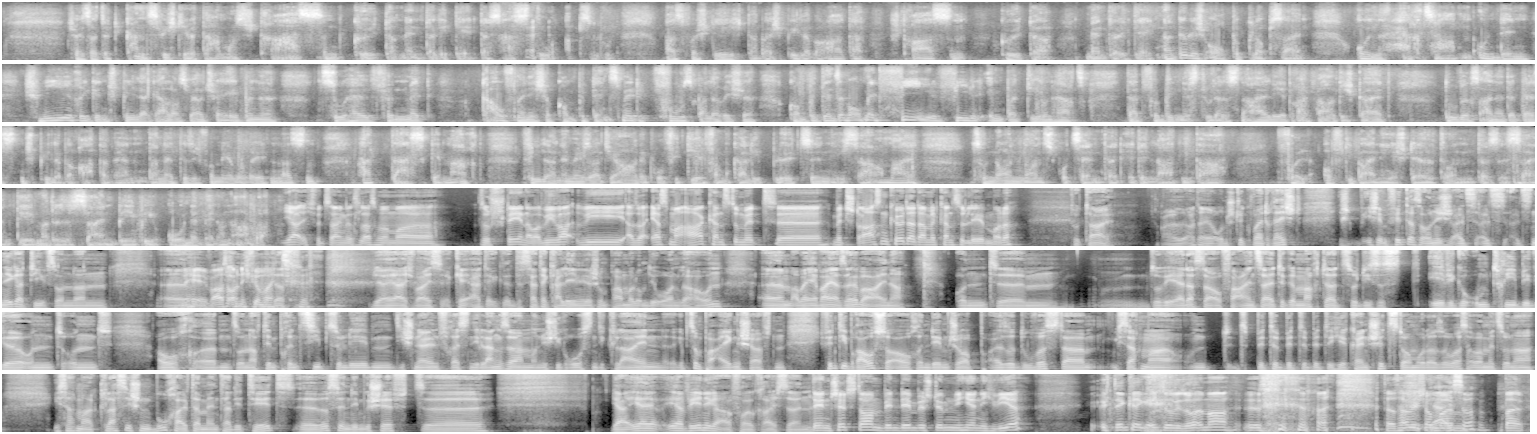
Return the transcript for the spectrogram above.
Ich weiß, das ist ganz wichtig, da muss Straßenköter-Mentalität, das hast du absolut. Was verstehe ich dabei, Spielerberater, Straßenköter, Mentalität. Natürlich auch bekloppt sein und Herz haben und den schwierigen Spieler, egal aus welcher Ebene, zu helfen mit kaufmännischer Kompetenz, mit fußballerischer Kompetenz, aber auch mit viel, viel Empathie und Herz. Das verbindest du. Das ist eine heilige Dreifaltigkeit. Du wirst einer der besten Spielerberater werden. Dann hätte sich von mir überreden lassen, hat das gemacht. Viele haben immer gesagt, ja, der profitiert vom Kali Blödsinn. Ich sage mal, zu 99 Prozent hat er den Laden da voll auf die Beine gestellt und das ist sein Thema, das ist sein Baby ohne Wenn und Aber. Ja, ich würde sagen, das lassen wir mal so stehen. Aber wie war, wie, also erstmal A, kannst du mit, äh, mit Straßenköter, damit kannst du leben, oder? total. Also hat er ja auch ein Stück weit recht. Ich, ich empfinde das auch nicht als als als negativ, sondern ähm, Nee, war es auch ich nicht gemeint. Das, ja, ja, ich weiß. Okay, hat, das hat der Kalle mir schon ein paar Mal um die Ohren gehauen. Ähm, aber er war ja selber einer. Und ähm, so wie er das da auf Vereinsseite gemacht hat, so dieses ewige Umtriebige und und auch ähm, so nach dem Prinzip zu leben, die Schnellen fressen die Langsamen und nicht die Großen die Kleinen. Da gibt's so ein paar Eigenschaften. Ich finde, die brauchst du auch in dem Job. Also du wirst da, ich sag mal, und bitte, bitte, bitte hier kein Shitstorm oder sowas, aber mit so einer, ich sag mal, klassischen Buchhaltermentalität äh, wirst du in dem Geschäft äh, ja eher eher weniger erfolgreich sein. Den Shitstorm bin dem bestimmen hier nicht wir. Den kriege ich sowieso immer. das habe ich schon Ja, ist so? bei,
